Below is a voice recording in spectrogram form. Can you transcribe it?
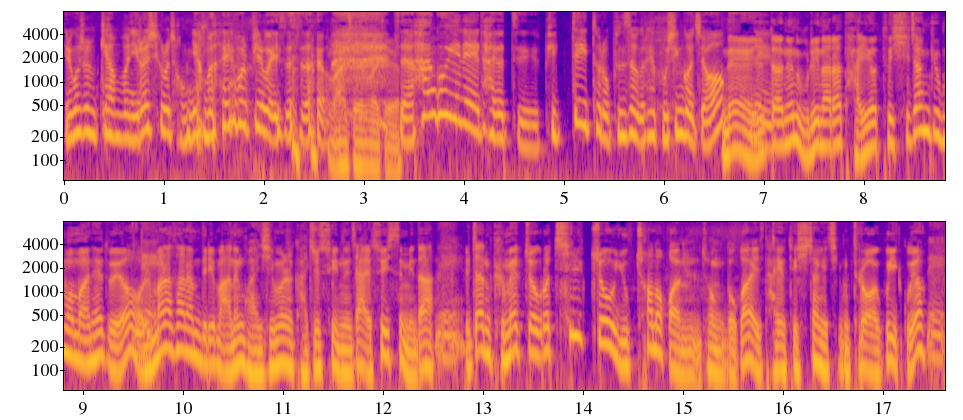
이런 거 좀 이렇게 한번 이런 식으로 정리 한번 해볼 필요가 있었어요. 맞아요, 맞아요. 자, 한국인의 다이어트, 빅데이터로 분석을 해 보신 거죠? 네, 네. 일단은 우리나라 우리나라 다이어트 시장 규모만 해도요. 네. 얼마나 사람들이 많은 관심을 가질 수 있는지 알 수 있습니다. 네. 일단 금액적으로 7조 6천억 원 정도가 다이어트 시장에 지금 들어가고 있고요. 네.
